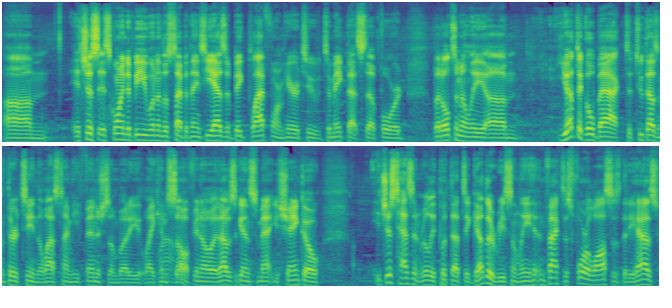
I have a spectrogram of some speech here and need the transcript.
Um, it's just it's going to be one of those type of things. He has a big platform here to to make that step forward, but ultimately. Um, you have to go back to 2013, the last time he finished somebody like wow. himself. You know, that was against Matyushenko. He just hasn't really put that together recently. In fact, his four losses that he has,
